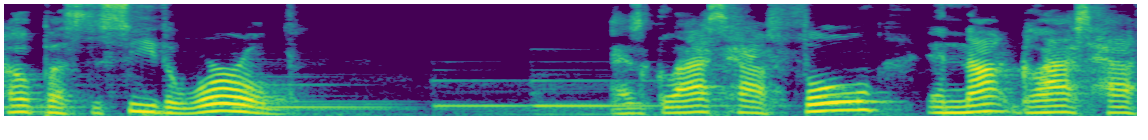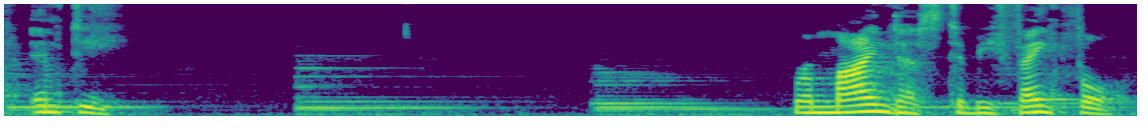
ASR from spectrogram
Help us to see the world as glass half full and not glass half empty. Remind us to be thankful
